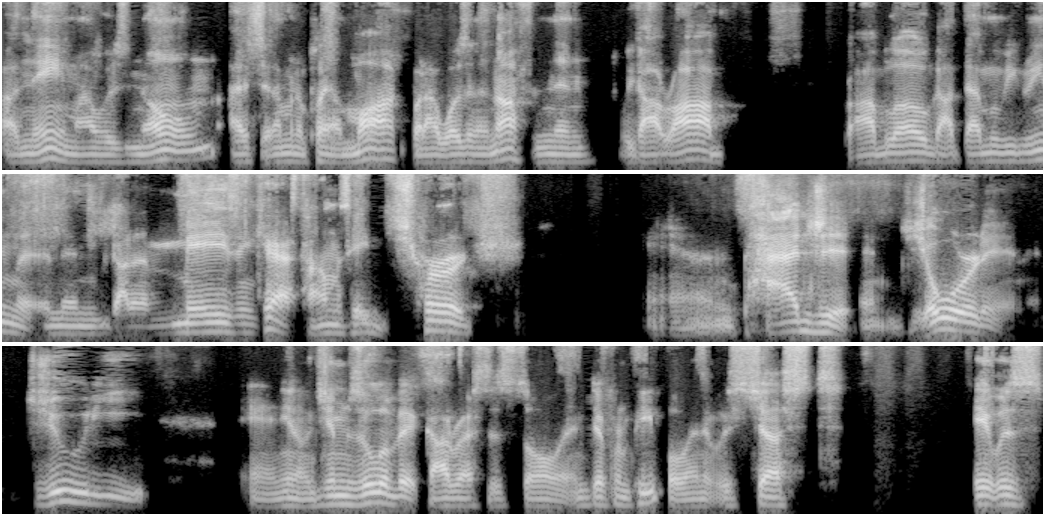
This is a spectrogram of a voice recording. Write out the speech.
a name. I was known. I said I'm going to play Amok, but I wasn't enough, and then we got Rob. Rob Lowe got that movie greenlit, and then got an amazing cast: Thomas Haden Church, and Paget, and Jordan, and Judy, and you know Jim Zulevic, God rest his soul, and different people. And it was just, it was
